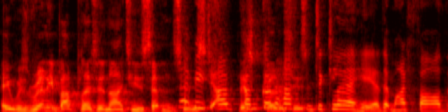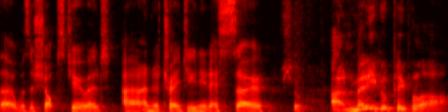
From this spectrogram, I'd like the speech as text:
It was really bad place in the 1970s. Me, I'm, I'm going to have to declare here that my father was a shop steward uh, and a trade unionist, so... Sure. And many good people are.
